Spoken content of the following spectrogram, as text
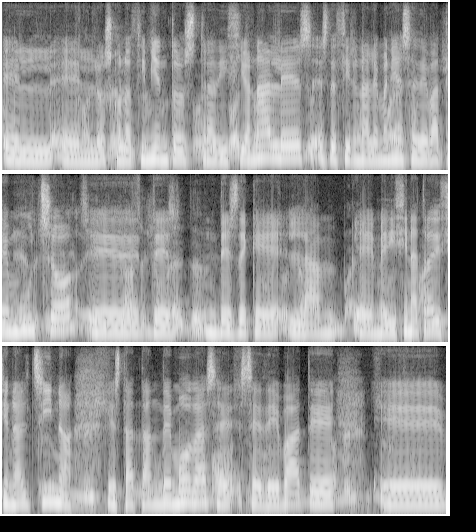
el, los conocimientos tradicionales, es decir, en Alemania se debate mucho eh, desde que la eh, medicina tradicional china está tan de moda, se, debate eh,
